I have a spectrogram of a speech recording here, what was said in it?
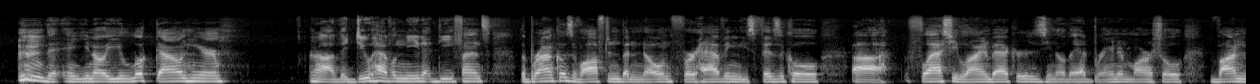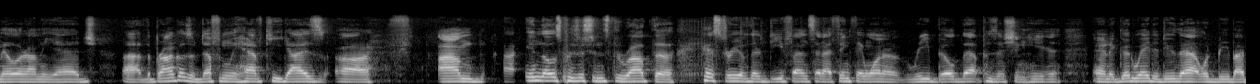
and, you know, you look down here. Uh, they do have a need at defense. The Broncos have often been known for having these physical, uh, flashy linebackers. You know, they had Brandon Marshall, Von Miller on the edge. Uh, the Broncos have definitely have key guys uh, um, in those positions throughout the history of their defense, and I think they want to rebuild that position here. And a good way to do that would be by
